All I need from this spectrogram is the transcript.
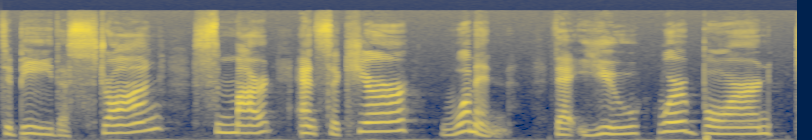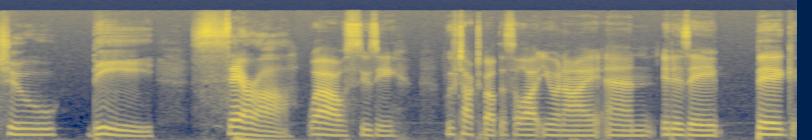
to be the strong, smart, and secure woman that you were born to be. Sarah. Wow, Susie. We've talked about this a lot, you and I, and it is a big,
